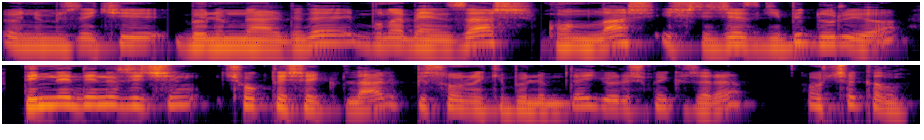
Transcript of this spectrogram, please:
önümüzdeki bölümlerde de buna benzer konular işleyeceğiz gibi duruyor. Dinlediğiniz için çok teşekkürler. Bir sonraki bölümde görüşmek üzere. Hoşçakalın.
